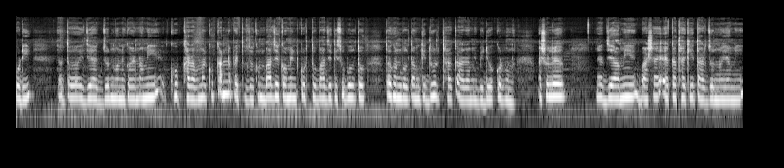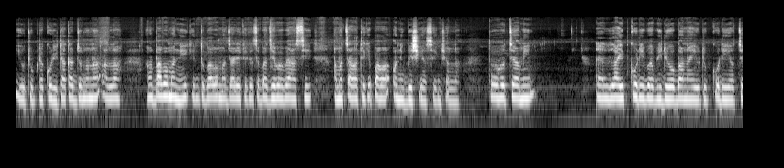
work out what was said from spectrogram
করি। তো এই যে একজন মনে করেন আমি খুব খারাপ, আমার খুব কান্না পাইতো। যখন বাজে কমেন্ট করতো, বাজে কিছু বলতো, তখন বলতাম কি দূর থাক, আর আমি ভিডিও করব না। আসলে যে আমি বাসায় একা থাকি, তার জন্যই আমি ইউটিউবটা করি। টাকার জন্য না, আল্লাহ, আমার বাবা মা নেই, কিন্তু বাবা মা যা রেখে গেছে বা যেভাবে আসি আমার চাওয়া থেকে পাওয়া অনেক বেশি আছে ইনশাল্লাহ তো হচ্ছে আমি লাইভ করি বা ভিডিও বানাই ইউটিউব করি, হচ্ছে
